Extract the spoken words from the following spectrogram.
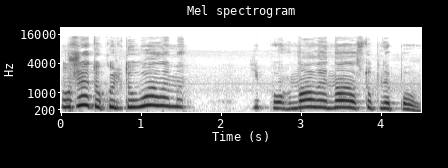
Уже докультували ми і погнали на наступне поле.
